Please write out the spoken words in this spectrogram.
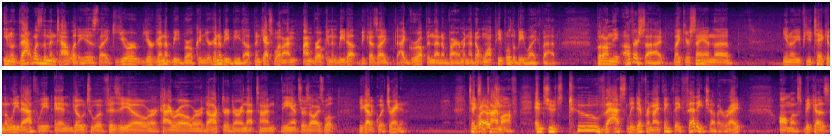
you know that was the mentality is like you're you're gonna be broken you're gonna be beat up. And guess what? I'm i'm broken and beat up because i i grew up in that environment. I don't want people to be like that. But on the other side like you're saying the you know if you take an elite athlete and go to a physio or a chiro or a doctor during that time the answer is always well you got to quit training. Take some time off. And so it's two vastly different. I think they fed each other right? Almost. Because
